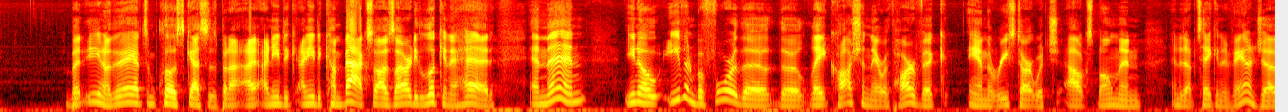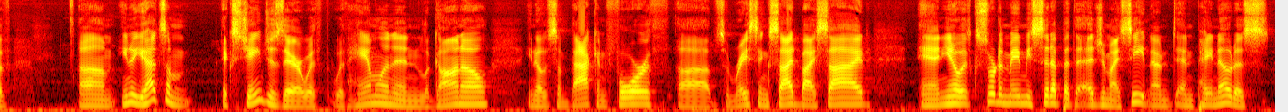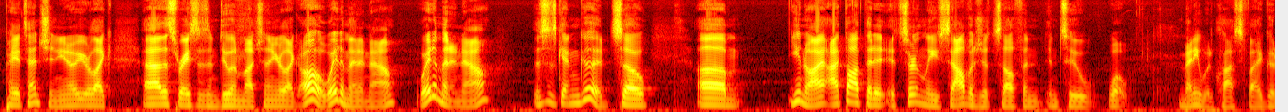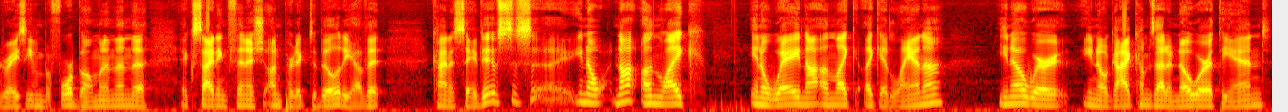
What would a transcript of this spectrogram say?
but you know they had some close guesses. But I, I need to I need to come back. So I was already looking ahead, and then you know even before the the late caution there with Harvick and the restart, which Alex Bowman ended up taking advantage of. Um, you know you had some exchanges there with with Hamlin and Logano. You know some back and forth, uh, some racing side by side. And you know, it sort of made me sit up at the edge of my seat and, and pay notice, pay attention. You know, you're like, ah, this race isn't doing much, and then you're like, oh, wait a minute now, wait a minute now, this is getting good. So, um, you know, I, I thought that it, it certainly salvaged itself in, into what many would classify a good race even before Bowman, and then the exciting finish, unpredictability of it, kind of saved it. It was just, uh, you know, not unlike, in a way, not unlike like Atlanta, you know, where you know a guy comes out of nowhere at the end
